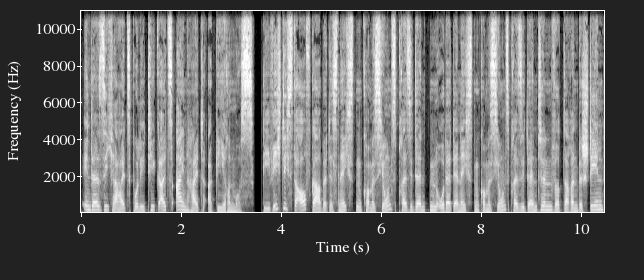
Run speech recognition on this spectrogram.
in der Sicherheitspolitik als Einheit agieren muss. Die wichtigste Aufgabe des nächsten Kommissionspräsidenten oder der nächsten Kommissionspräsidentin wird darin bestehen,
